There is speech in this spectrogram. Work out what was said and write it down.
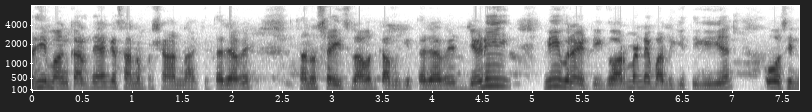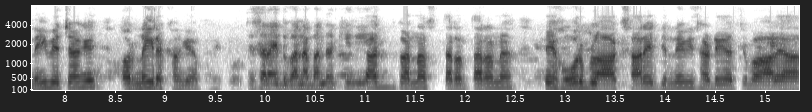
ਅਸੀਂ ਮੰਗ ਕਰਦੇ ਹਾਂ ਕਿ ਸਾਨੂੰ ਪਰੇਸ਼ਾਨ ਨਾ ਕੀਤਾ ਜਾਵੇ ਸਾਨੂੰ ਸਹੀ ਸਲਾਮਤ ਕੰਮ ਕੀਤਾ ਜਾਵੇ। ਜਿਹੜੀ ਵੀ ਵੈਰਾਈਟੀ ਗਵਰਨਮੈਂਟ ਨੇ ਬੰਦ ਕੀਤੀ ਗਈ ਹੈ ਉਹ ਅਸੀਂ ਨਹੀਂ ਵੇਚਾਂਗੇ ਔਰ ਨਹੀਂ ਰੱਖਾਂਗੇ ਆਪਣੇ ਕੋਲ। ਤੇ ਸਰ ਇਹ ਦੁਕਾਨਾਂ ਬੰਦ ਰੱਖੀਆਂ ਗਈਆਂ? ਅੱਜ ਦੁਕਾਨਾਂ ਤਰਨ ਤਾਰਨ ਤੇ ਹੋਰ ਬਲਾਕ ਸਾਰੇ ਜਿੰਨੇ ਵੀ ਸਾਡੇ ਆ ਝਬਾਲ ਆ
